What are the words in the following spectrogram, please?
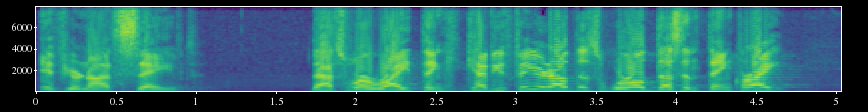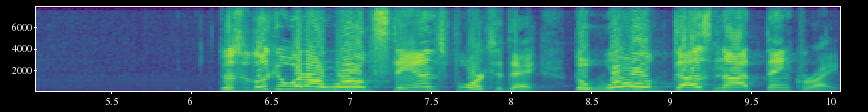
if you're not saved. That's where right thinking. Have you figured out this world doesn't think right? Just look at what our world stands for today. The world does not think right.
